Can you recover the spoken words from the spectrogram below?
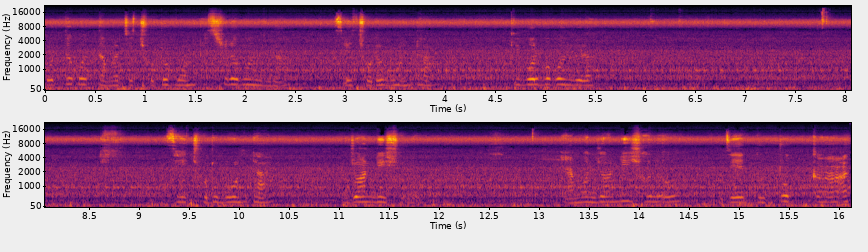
করতে করতে আমার যে ছোটো বোনটা ছিল বন্ধুরা সেই ছোট বোনটা। কি বলব বন্ধুরা? সেই ছোট বোনটা জন্ডিস হলো। এমন জন্ডিস হলো যে দুটো কাঁধ,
